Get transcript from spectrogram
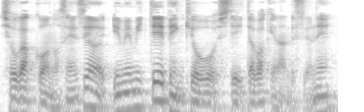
小学校の先生を夢見て勉強をしていたわけなんですよね。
